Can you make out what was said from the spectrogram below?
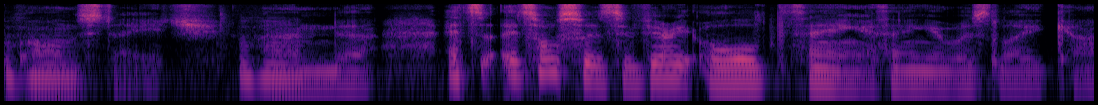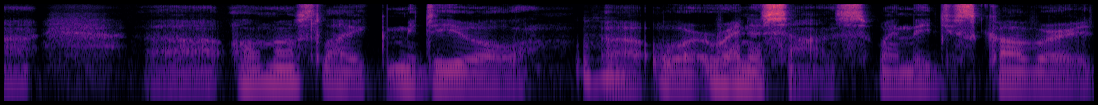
Mm-hmm. on stage, and uh, it's it's also it's a very old thing. I think it was like. Uh, uh, almost like medieval Mm-hmm. uh, or Renaissance when they discovered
